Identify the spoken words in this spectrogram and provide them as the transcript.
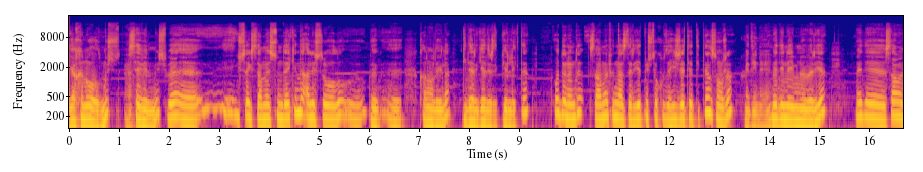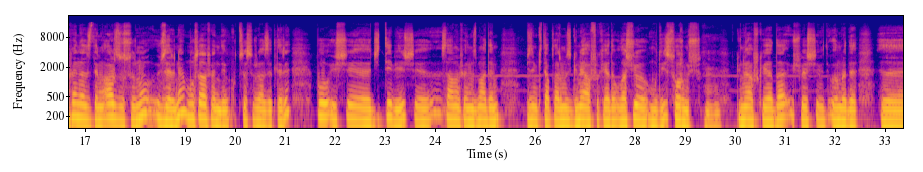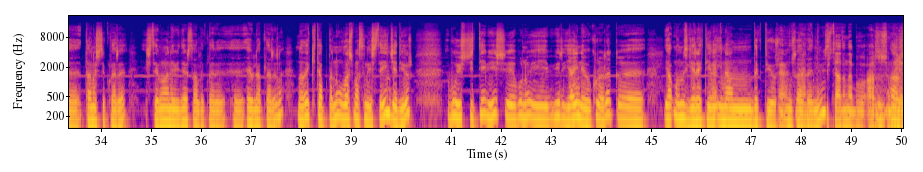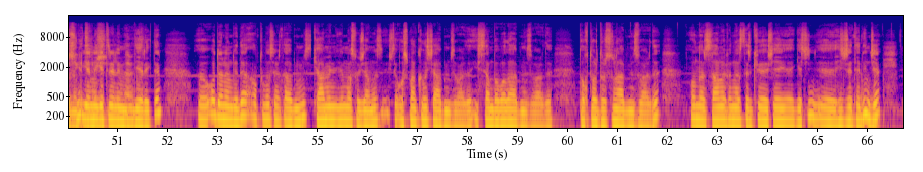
yakını olmuş, Evet. sevilmiş ve e, Yüksek İslam Enstitüsü'ndeyken de Ali Hüsrevoğlu e, e, kanalıyla gider gelirdik birlikte. O dönemde Sami Efendi Hazretleri 79'da hicret ettikten sonra Medine'ye. Medine-i Münevveri'ye Med- Sami Efendi Hazretleri'nin arzusunu üzerine Musa Efendi Kudüs'e Sürü Hazretleri bu iş e, ciddi bir iş. E, Sami Efendimiz madem bizim kitaplarımız Güney Afrika'ya da ulaşıyor mu diye sormuş. Hı hı. Güney Afrika'ya da 3-5 ömrede e, tanıştıkları işte manevi ders aldıkları e, evlatlarına da kitaplarının ulaşmasını isteyince diyor bu iş ciddi bir iş. E, Bunu e, bir yayın evi kurarak e, yapmamız gerektiğine Evet. inandık diyor Evet, Musa yani Efendimiz. Üstadın da bu arzusunu, Arzusunu yerine yerine, getirelim Evet. diyerekten. E, O dönemde de Abdullah Sert abimiz, Kamil Yılmaz hocamız, işte Osman Kılıç abimiz vardı, İhsan Babalı abimiz vardı, Doktor Dursun abimiz vardı. Onlar Sami Efendi Hazretleri köye şey geçin e, hicret edince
